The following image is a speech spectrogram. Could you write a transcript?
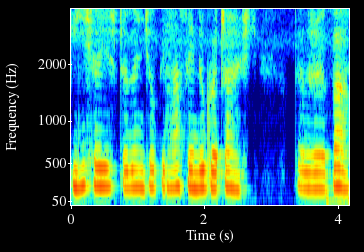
i dzisiaj jeszcze będzie o 15 druga część. Także pa.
